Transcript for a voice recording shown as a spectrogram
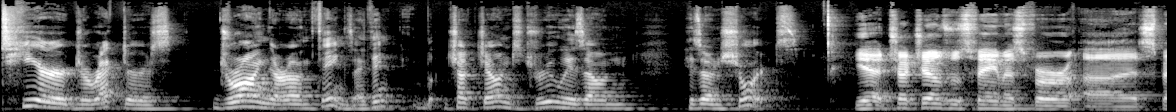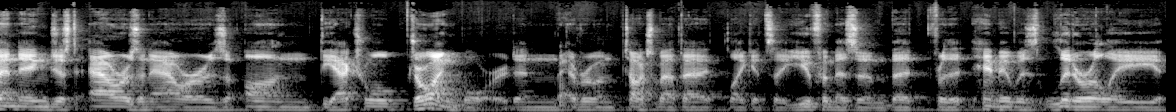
tier directors drawing their own things. I think Chuck Jones drew his own his own shorts. Yeah, Chuck Jones was famous for uh, spending just hours and hours on the actual drawing board, and everyone talks about that like it's a euphemism, but for the, him, it was literally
